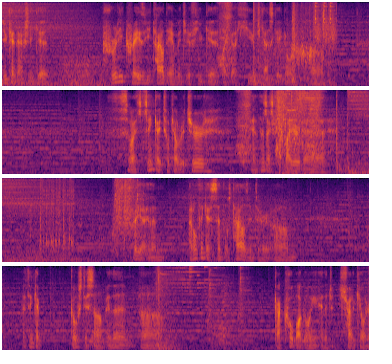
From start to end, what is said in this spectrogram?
you can actually get pretty crazy tile damage if you get like a huge cascade going. Um, so I think I took out Richard, and then I fired at Freya, and then I don't think I sent those tiles into her. Um, I think I ghosted some, and then um, got Cobalt going, and then tried to kill her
